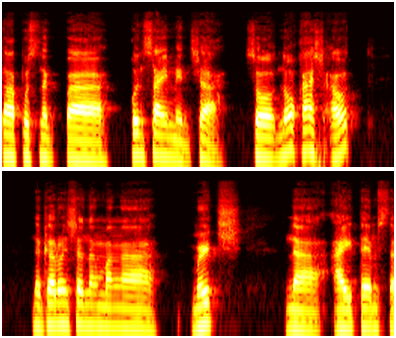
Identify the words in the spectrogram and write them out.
tapos nagpa-consignment siya. So no cash out, nagkaroon siya ng mga merch na items na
